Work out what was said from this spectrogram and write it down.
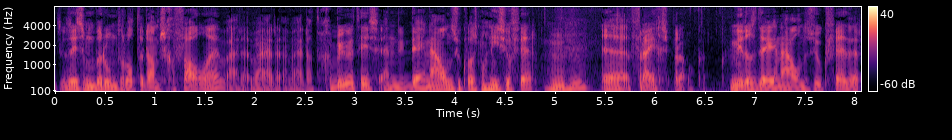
er is een beroemd Rotterdams geval hè, waar, waar, waar dat gebeurd is. En die DNA-onderzoek was nog niet zo ver. Mm -hmm. uh, vrijgesproken. Middels DNA-onderzoek verder.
